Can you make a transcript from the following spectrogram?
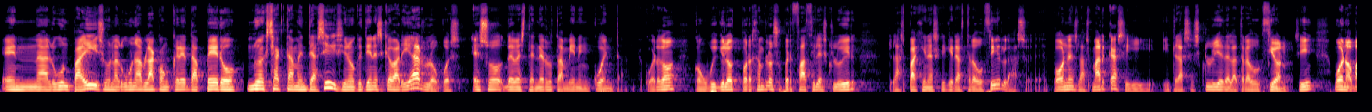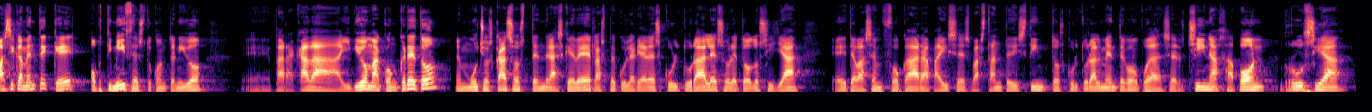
en algún país o en alguna habla concreta, pero no exactamente así, sino que tienes que variarlo. Pues eso debes tenerlo también en cuenta, ¿de acuerdo? Con Wiglot, por ejemplo, es súper fácil excluir las páginas que quieras traducir, las eh, pones, las marcas y, te las excluye de la traducción, ¿sí? Bueno, básicamente que optimices tu contenido eh, para cada idioma concreto. En muchos casos tendrás que ver las peculiaridades culturales, sobre todo si ya eh, te vas a enfocar a países bastante distintos culturalmente, como puedan ser China, Japón, Rusia,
